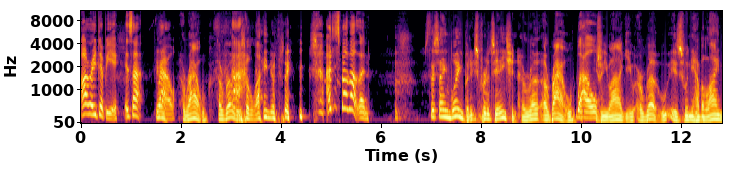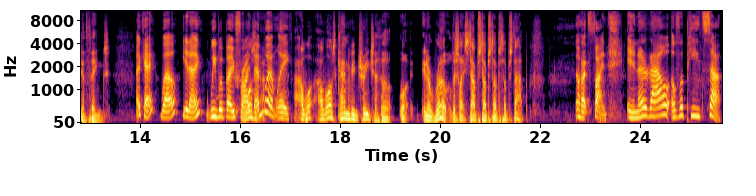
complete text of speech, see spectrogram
R A W. Is that row? A row. A row is ah. a line of things. How do you spell that then? It's the same way, but it's pronunciation. A, row, a row Well- is when you argue. A row is when you have a line of things. Okay, well, you know, we were both right then, weren't we? I, wa- I was kind of intrigued. I thought, what, in a row? It's like stab, stab, stab, stab, stab. All right, fine. In a row over pizza,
